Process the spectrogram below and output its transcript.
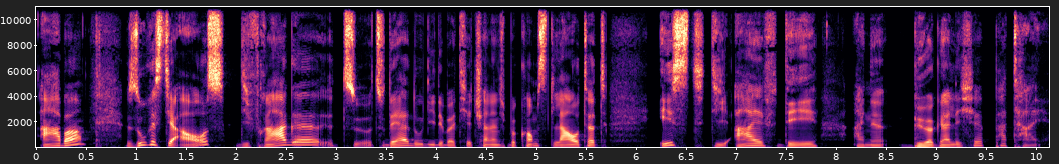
Aber such es dir aus. Die Frage, zu, zu der du die Debattier-Challenge bekommst, lautet, ist die AfD eine bürgerliche Partei?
